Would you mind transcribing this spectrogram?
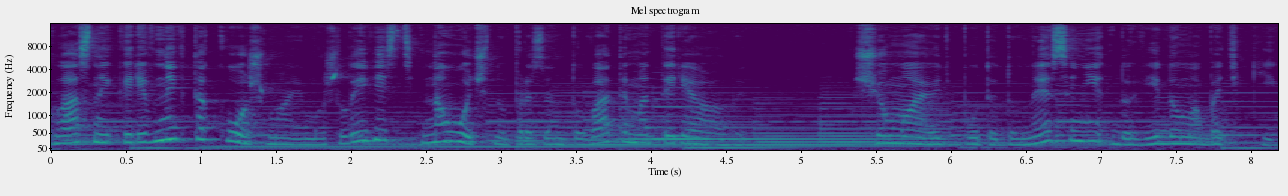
Класний керівник також має можливість наочно презентувати матеріали, що мають бути донесені до відома батьків.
